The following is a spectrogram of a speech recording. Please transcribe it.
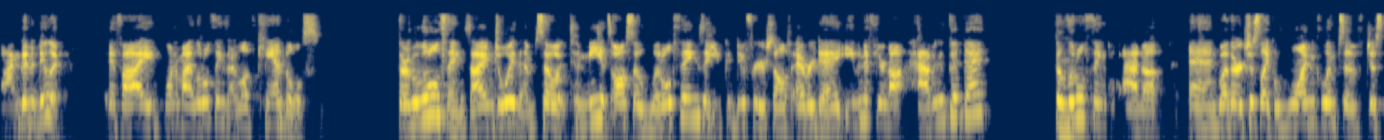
i'm gonna do it if i one of my little things i love candles they're the little things. I enjoy them. So to me, it's also little things that you can do for yourself every day, even if you're not having a good day. The mm. little things add up. And whether it's just like one glimpse of just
